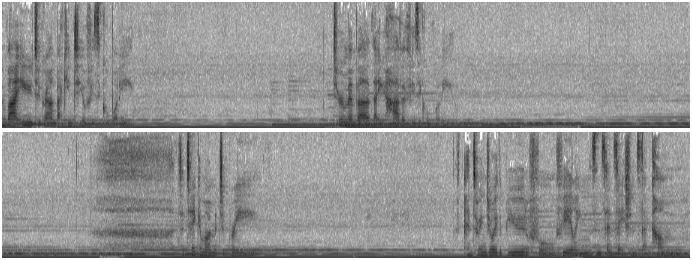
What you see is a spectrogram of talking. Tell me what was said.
invite you to ground back into your physical body. To remember that you have a physical body. Take a moment to breathe and to enjoy the beautiful feelings and sensations that come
